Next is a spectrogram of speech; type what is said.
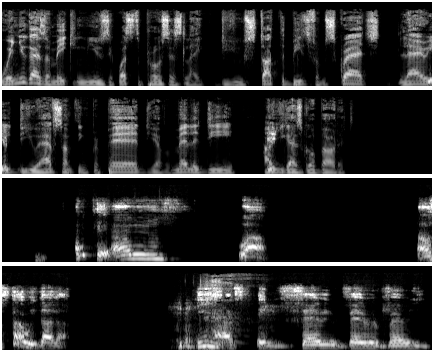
when you guys are making music, what's the process like? Do you start the beats from scratch, Larry? Do you have something prepared? Do you have a melody? How do you guys go about it? Okay. Um. Wow. I'll start with Gaaga. He has a very, very, very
